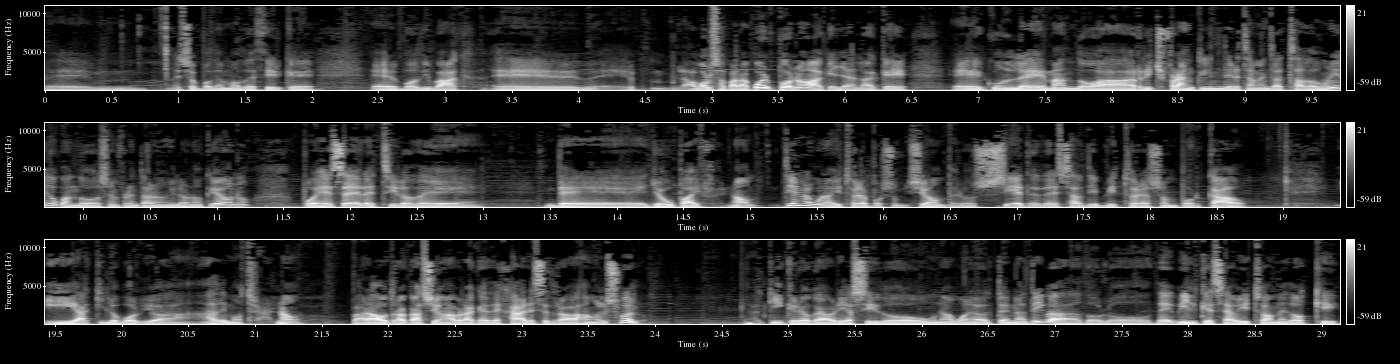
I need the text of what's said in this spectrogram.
eh, eso podemos decir que el body bag, eh, eh, la bolsa para cuerpo, ¿no? Aquella en la que eh, Kun Le mandó a Rich Franklin directamente a Estados Unidos cuando se enfrentaron y lo noqueó, ¿no? Pues ese es el estilo de, de Joe Pfeiffer, ¿no? Tiene alguna victoria por sumisión, pero siete de esas 10 victorias son por KO y aquí lo volvió a, a demostrar, ¿no? Para otra ocasión habrá que dejar ese trabajo en el suelo. Aquí creo que habría sido una buena alternativa, dado lo débil que se ha visto a Medoski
